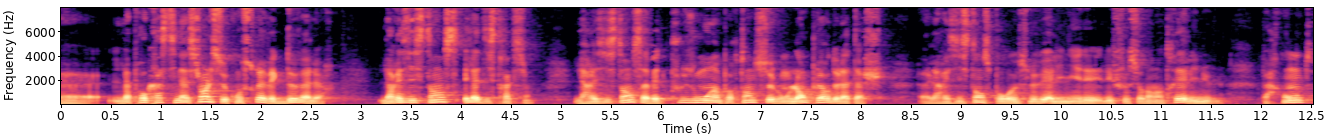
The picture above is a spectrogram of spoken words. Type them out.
Euh, la procrastination, elle se construit avec deux valeurs, la résistance et la distraction. La résistance, ça va être plus ou moins importante selon l'ampleur de la tâche. Euh, la résistance pour se lever, aligner les chaussures dans l'entrée, elle est nulle. Par contre,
